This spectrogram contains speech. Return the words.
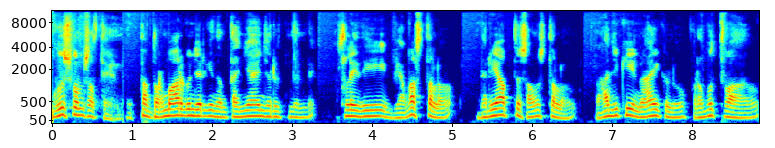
గూస్వంస్ వస్తాయండి. ఎంత దుర్మార్గం జరిగింది అంత అన్యాయం జరుగుతుందండి. అసలు ఇది వ్యవస్థలో దర్యాప్తు సంస్థలో రాజకీయ నాయకులు ప్రభుత్వాలు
